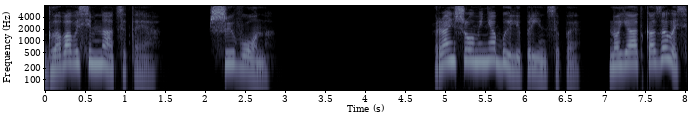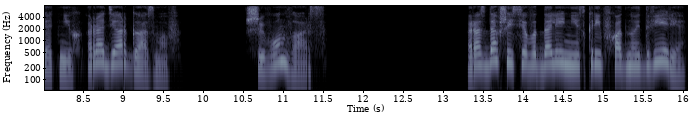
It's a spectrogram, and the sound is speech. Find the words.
Глава 18. Шивон. Раньше у меня были принципы, но я отказалась от них ради оргазмов. Шивон Ларс. Раздавшийся в отдалении скрип входной двери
